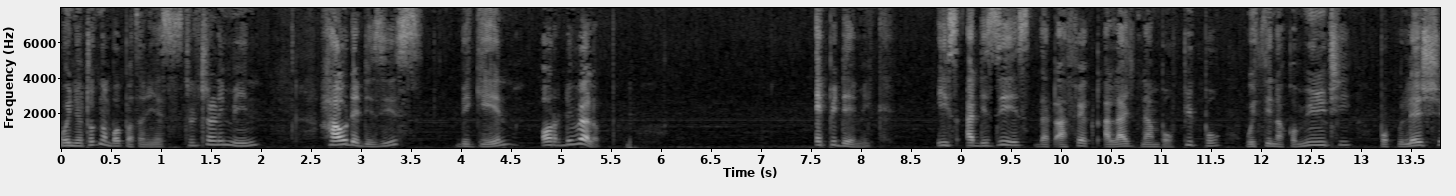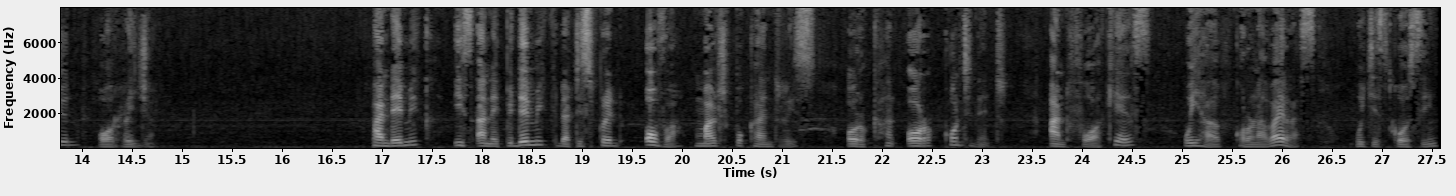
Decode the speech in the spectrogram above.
When you're talking about pathogenesis, it literally mean how the disease begin or develop. Epidemic is a disease that affect a large number of people within a community, population, or region. Pandemic is an epidemic that is spread over multiple countries or, or continent. And for our case, we have coronavirus, which is causing,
